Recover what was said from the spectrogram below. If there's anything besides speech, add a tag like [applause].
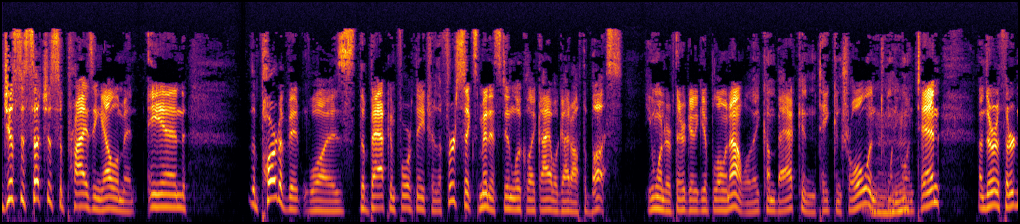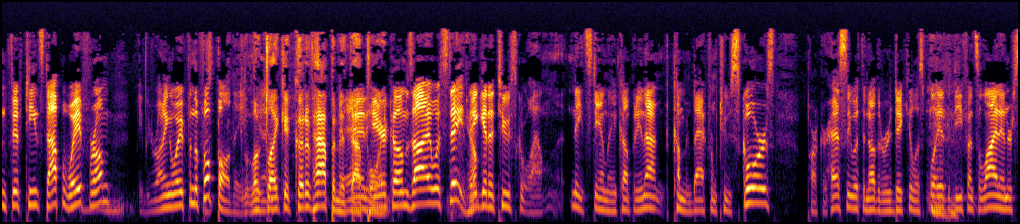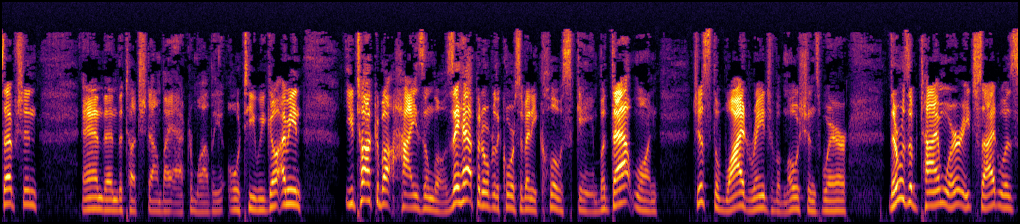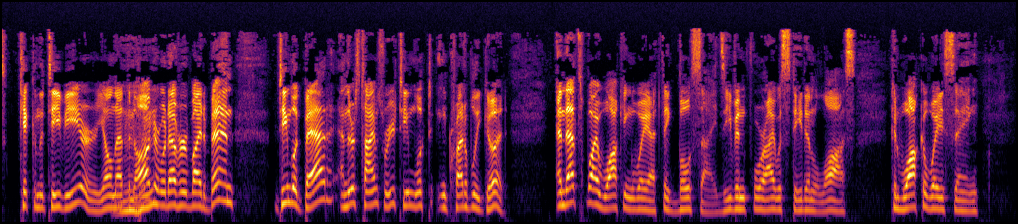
Just as such a surprising element, and the part of it was the back and forth nature. The first six minutes didn't look like Iowa got off the bus. You wonder if they're going to get blown out. Will they come back and take control in mm-hmm. 21 10? and they're a third and 15 stop away from maybe running away from the football game. Looked and, like it could have happened at that point. And here comes Iowa State. Yep. They get a two score. Well, Nate Stanley and company not coming back from two scores. Parker Hesse with another ridiculous play at the [laughs] defensive line interception, and then the touchdown by Akrum Wadley. OT we go. I mean, you talk about highs and lows. They happen over the course of any close game, but that one, just the wide range of emotions where there was a time where each side was kicking the TV or yelling at the mm-hmm. dog or whatever it might have been team looked bad, and there's times where your team looked incredibly good. And that's why walking away, I think both sides, even for Iowa State in a loss, can walk away saying,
